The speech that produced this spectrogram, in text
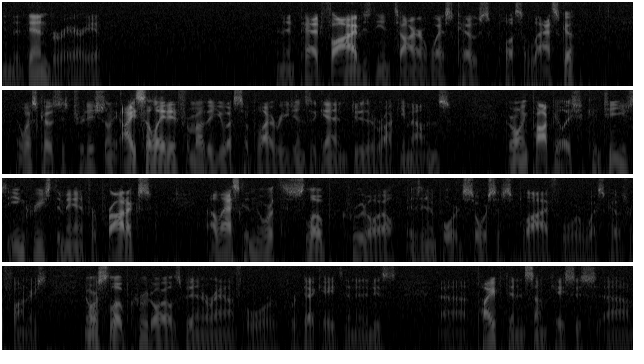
in the Denver area. And then Pad 5 is the entire West Coast plus Alaska. The West Coast is traditionally isolated from other U.S. supply regions, again, due to the Rocky Mountains. Growing population continues to increase demand for products. Alaska North Slope crude oil is an important source of supply for West Coast refineries. North Slope crude oil has been around for, for decades and it is uh, piped and in some cases um,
